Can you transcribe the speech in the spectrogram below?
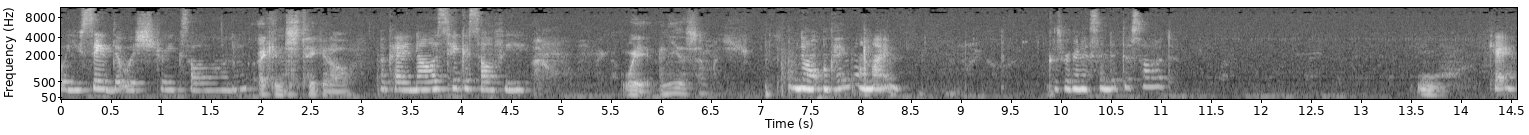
Well, you saved it with streaks all on it. I can just take it off. Okay. Now let's take a selfie. Oh wait, I need so much. No. Okay. On mine. Because we're gonna send it to Saud. Ooh. Okay.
